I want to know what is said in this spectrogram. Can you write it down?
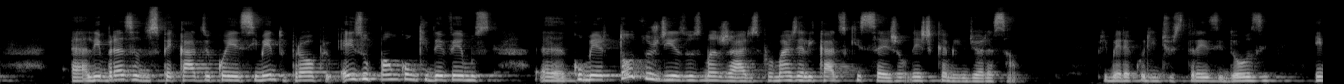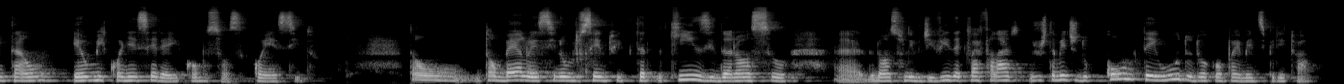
a lembrança dos pecados e o conhecimento próprio, eis o pão com que devemos uh, comer todos os dias os manjares, por mais delicados que sejam, neste caminho de oração. 1 Coríntios 13, 12 então eu me conhecerei como sou conhecido. Tão, tão belo esse número 115 do nosso, uh, do nosso livro de vida, que vai falar justamente do conteúdo do acompanhamento espiritual.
